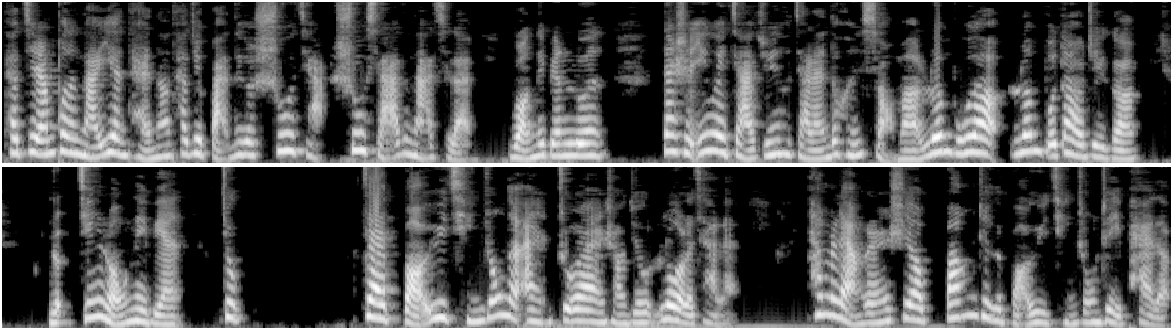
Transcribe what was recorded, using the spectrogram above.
他既然不能拿砚台呢，他就把那个书匣书匣子拿起来往那边抡。但是因为贾军和贾兰都很小嘛，抡不到，抡不到这个金荣那边，就在宝玉秦钟的案桌案上就落了下来。他们两个人是要帮这个宝玉秦钟这一派的，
